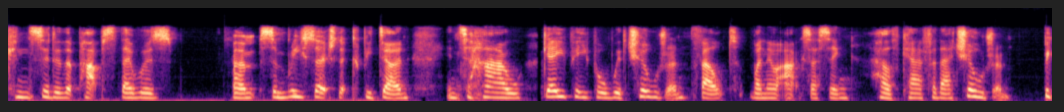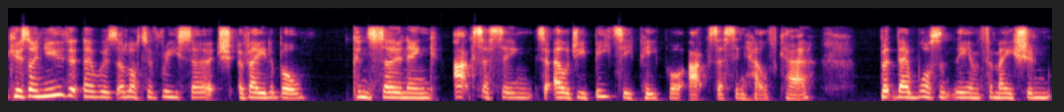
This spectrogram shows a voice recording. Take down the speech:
consider that perhaps there was um, some research that could be done into how gay people with children felt when they were accessing healthcare for their children. Because I knew that there was a lot of research available concerning accessing so LGBT people accessing healthcare, but there wasn't the information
